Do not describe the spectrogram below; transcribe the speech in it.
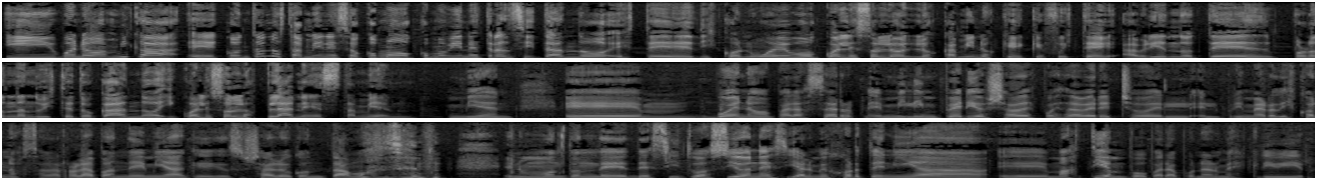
Y bueno, Mica, eh, contanos también eso, ¿cómo, cómo viene transitando este disco nuevo, cuáles son lo- los caminos que, que fuiste abriéndote, por dónde anduviste tocando y cuáles son los planes también. Bien, eh, bueno, para hacer Mil Imperios, ya después de haber hecho el, primer disco, nos agarró la pandemia, que eso ya lo contamos en, en un montón de, de situaciones, y a lo mejor tenía eh, más tiempo para ponerme a escribir.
